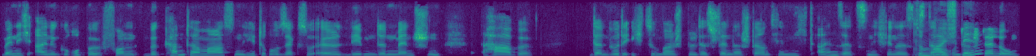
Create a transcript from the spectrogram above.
Wenn ich eine Gruppe von bekanntermaßen heterosexuell lebenden Menschen habe, dann würde ich zum Beispiel das Gendersternchen nicht einsetzen. Ich finde, das zum ist eine? Unterstellung.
